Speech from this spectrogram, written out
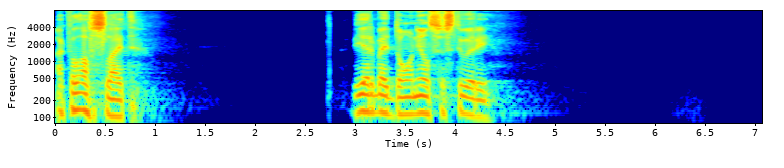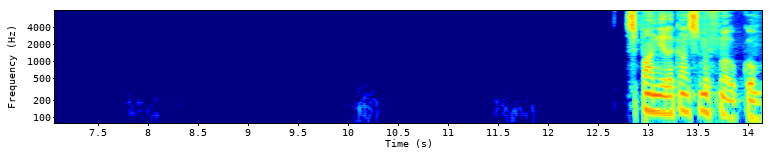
Ek wil afsluit weer by Daniël se storie. Span, julle kan sommer vir my opkom.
